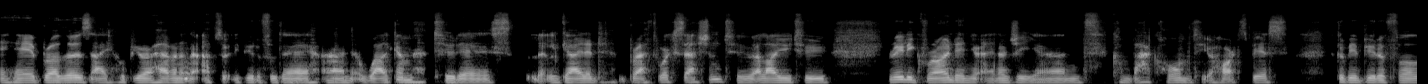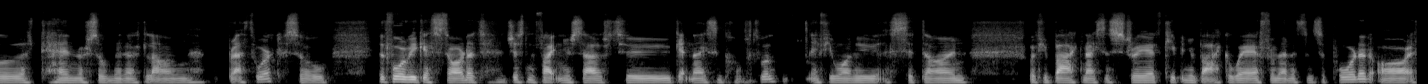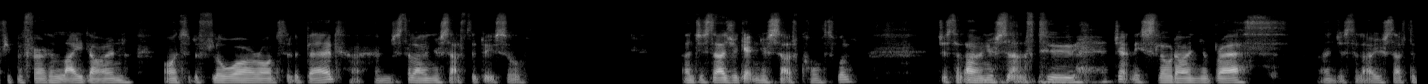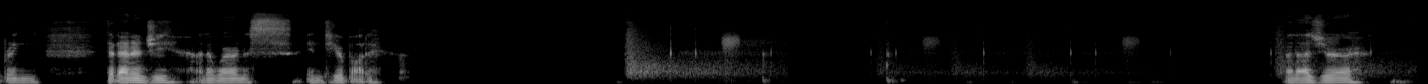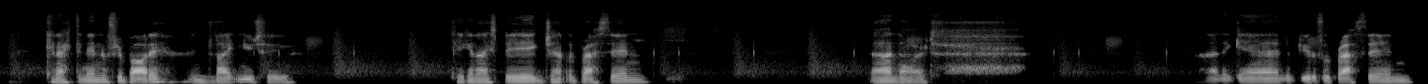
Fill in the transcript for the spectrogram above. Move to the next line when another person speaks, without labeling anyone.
Hey, hey, brothers. I hope you are having an absolutely beautiful day and welcome to this little guided breathwork session to allow you to really ground in your energy and come back home to your heart space. It's going to be a beautiful 10 or so minute long breath work. So, before we get started, just inviting yourself to get nice and comfortable. If you want to sit down, with your back nice and straight, keeping your back away from anything supported, or if you prefer to lie down onto the floor or onto the bed, and just allowing yourself to do so. And just as you're getting yourself comfortable, just allowing yourself to gently slow down your breath and just allow yourself to bring that energy and awareness into your body. And as you're connecting in with your body, inviting you to take a nice big gentle breath in and out. And again, a beautiful breath in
